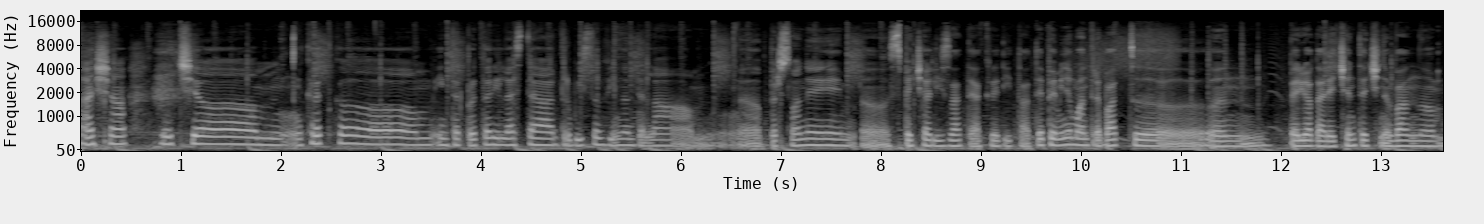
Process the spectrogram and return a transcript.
Așa. Deci uh, cred că interpretările astea ar trebui să vină de la uh, persoane uh, specializate, acreditate. Pe mine m-a întrebat uh, în perioada recentă cineva în uh,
